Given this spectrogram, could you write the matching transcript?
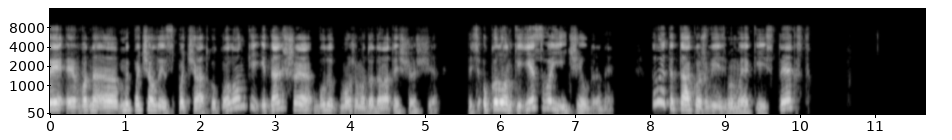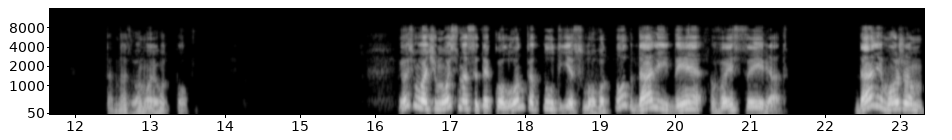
е, вона, е, ми почали з початку колонки, і далі можемо додавати що ще. Тобто у колонки є свої чілдрени. Давайте також візьмемо якийсь текст. Там назвемо його топ. І ось ми бачимо, ось у нас іде колонка, тут є слово топ, далі йде весь цей ряд. Далі можемо,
